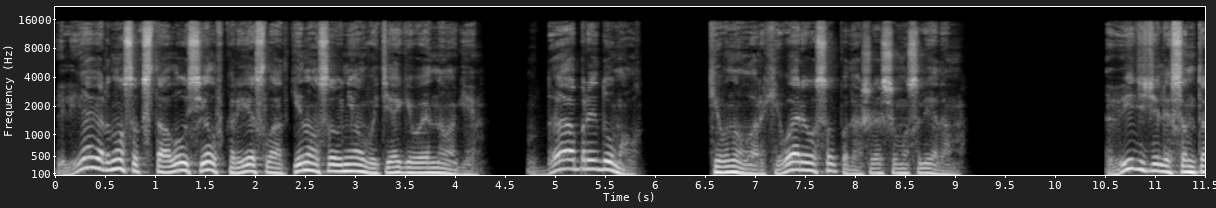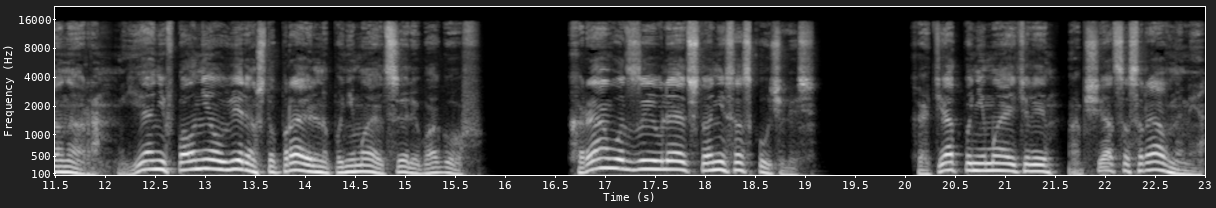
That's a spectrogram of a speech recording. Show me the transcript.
Илья вернулся к столу, сел в кресло, откинулся в нем, вытягивая ноги. «Да, придумал», — кивнул архивариусу, подошедшему следом. «Видите ли, Сантонар, я не вполне уверен, что правильно понимаю цели богов. Храм вот заявляет, что они соскучились. Хотят, понимаете ли, общаться с равными.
